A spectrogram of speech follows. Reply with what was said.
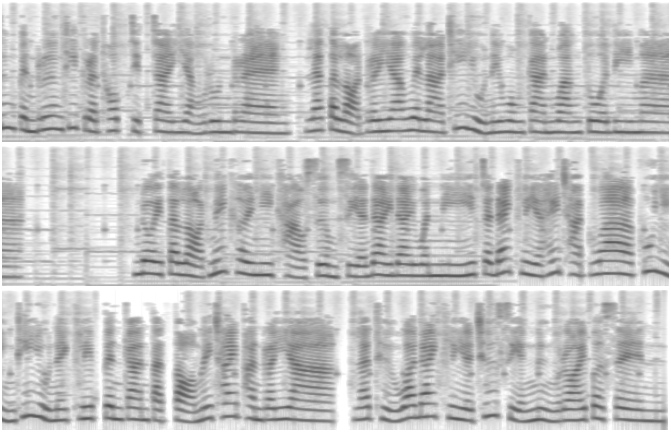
ซึ่งเป็นเรื่องที่กระทบจิตใจอย่างรุนแรง และตลอดระยะเวลาที่อยู่ในวงการวางตัวดีมา โดยตลอดไม่เคยมีข่าวเสื่อมเสียใด ๆ วันนี้จะได้เคลียร์ให้ชัดว่าผู้หญิงที่อยู่ในคลิปเป็นการตัดต่อไม่ใช่ภรรยา และถือว่าได้เคลียร์ชื่อเสียง 100%เปอร์เซนต์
